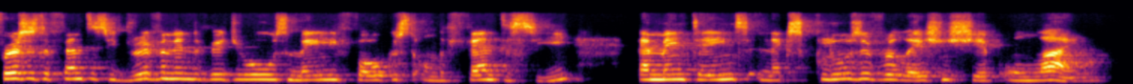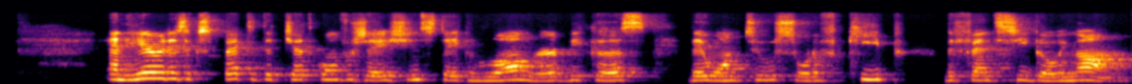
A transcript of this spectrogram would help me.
Versus the fantasy-driven individual who is mainly focused on the fantasy and maintains an exclusive relationship online. And here it is expected that chat conversations take longer because they want to sort of keep the fantasy going on.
